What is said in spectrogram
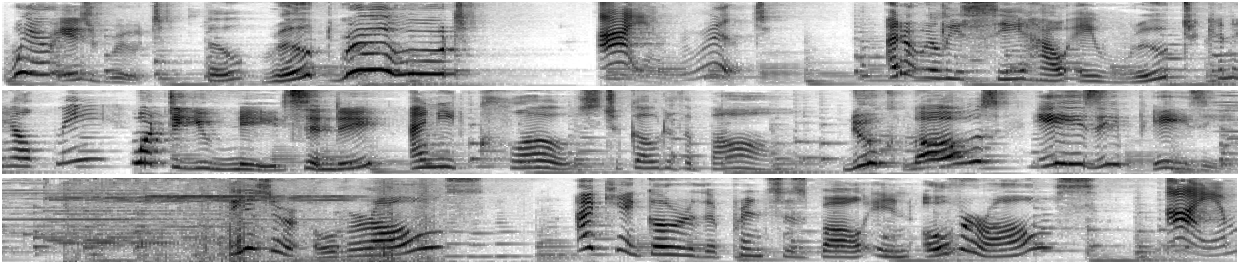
Where is Root? Who? Root? Root! I am Root. I don't really see how a root can help me. What do you need, Cindy? I need clothes to go to the ball. New clothes? Easy peasy. These are overalls? I can't go to the prince's ball in overalls. I am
